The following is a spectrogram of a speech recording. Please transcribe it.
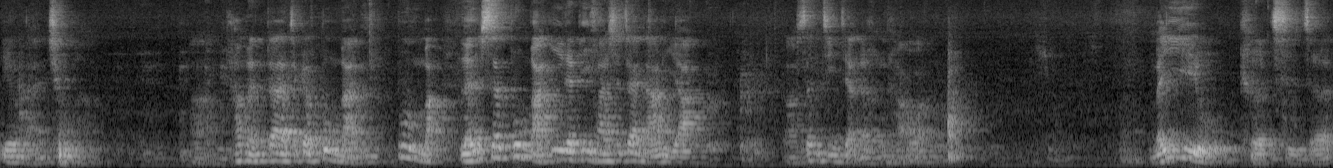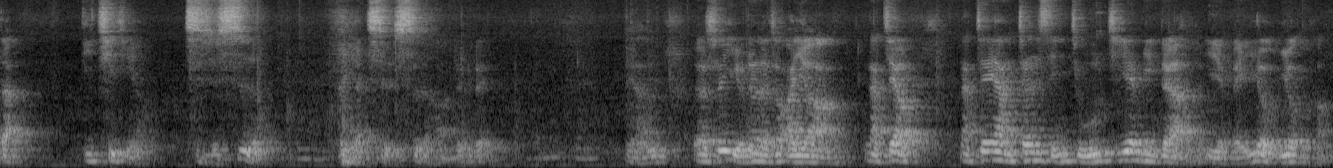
也有难处啊。啊，他们的这个不满、不满、人生不满意的地方是在哪里呀？啊，圣经讲的很好啊，没有可指责的，第七节只是，哎呀，只是哈，对不对？对呀，呃，所以有的人说，哎呀，那叫那这样遵行主诫命的也没有用哈，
